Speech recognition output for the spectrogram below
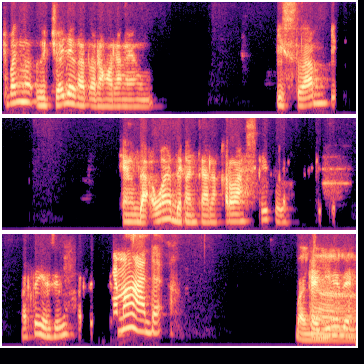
cuman lucu aja nggak orang-orang yang Islam yang dakwah dengan cara keras gitu loh ngerti gak sih lu? Emang ada. Banyak. kayak gini deh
